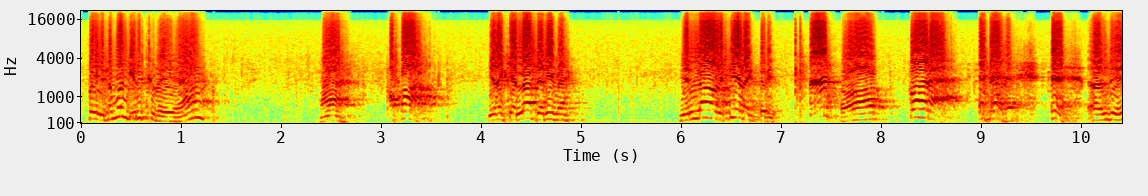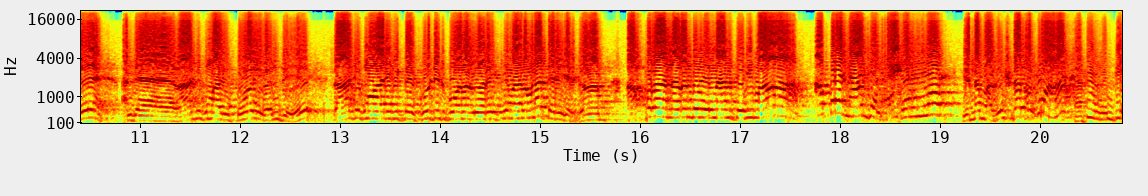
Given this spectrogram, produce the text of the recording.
இப்ப என்னமோ இருக்குது ஆ? ஆ, அப்பா எனக்கு எல்லாம் தெரியுமே. எல்லா விஷயம் எனக்கு தெரியும். வந்து அந்த ராஜகுமாரி தோழி வந்து ராஜகுமாரி கிட்ட கூட்டிட்டு போனது வரைக்கும் வேணும்னா தெரிஞ்சிருக்கும் அப்புறம் நடந்தது என்னன்னு தெரியுமா? அப்புறம் நான் சொல்றேன் என்னம்மா அது? வந்து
